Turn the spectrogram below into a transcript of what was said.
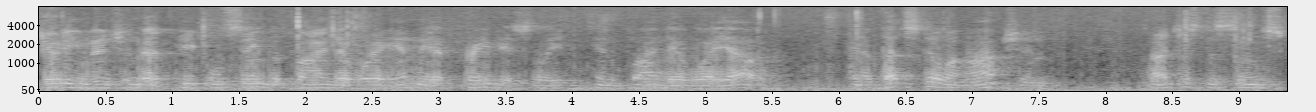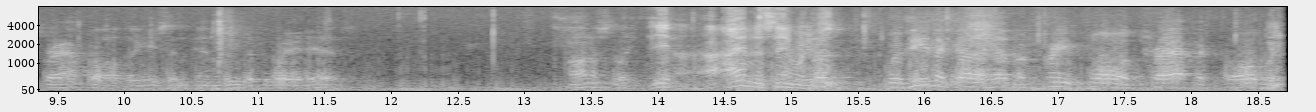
Judy mentioned that people seem to find their way in there previously and find their way out. And if that's still an option, I'd just as soon scrap all these and, and leave it the way it is. Honestly. Yeah, I I understand what you're saying. Because We've either got to have a free flow of traffic, or we-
